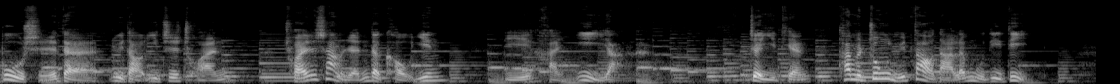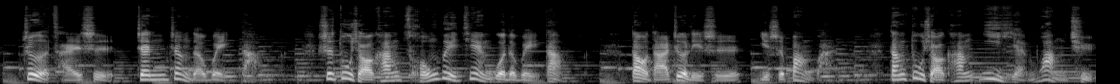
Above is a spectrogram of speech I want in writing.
不时地遇到一只船，船上人的口音已很异样了。这一天，他们终于到达了目的地，这才是真正的伟大，是杜小康从未见过的伟大。到达这里时已是傍晚。当杜小康一眼望去，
